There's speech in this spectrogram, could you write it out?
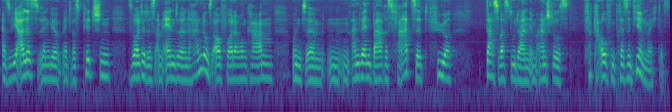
Also wie alles, wenn wir etwas pitchen, sollte das am Ende eine Handlungsaufforderung haben und ähm, ein anwendbares Fazit für das, was du dann im Anschluss verkaufen, präsentieren möchtest.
